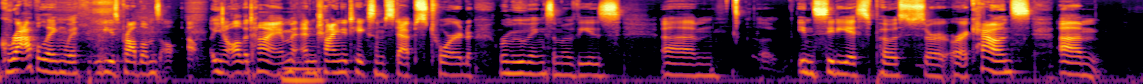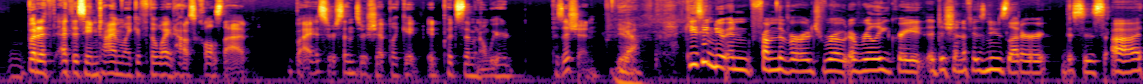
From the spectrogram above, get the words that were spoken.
grappling with these problems, all, you know, all the time, Mm-hmm. and trying to take some steps toward removing some of these um, insidious posts or, or accounts. Um, but at, at the same time, like if the White House calls that bias or censorship, like it, it puts them in a weird position. Yeah. Casey Newton from The Verge wrote a really great edition of his newsletter. This is, uh,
